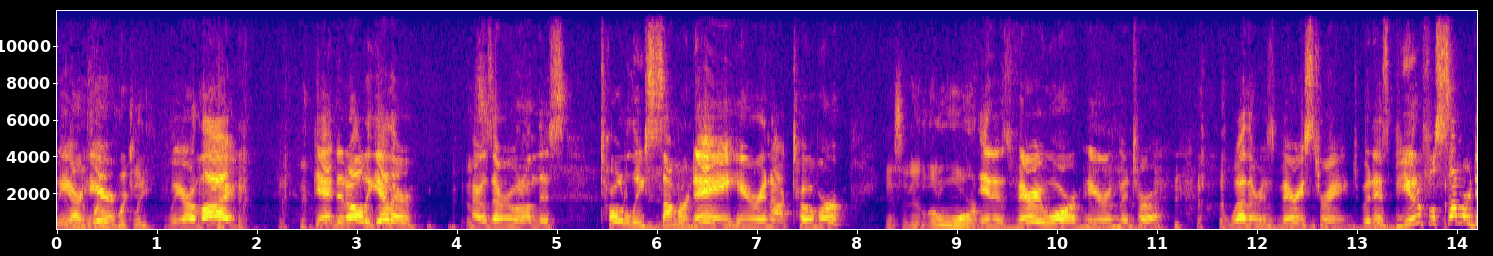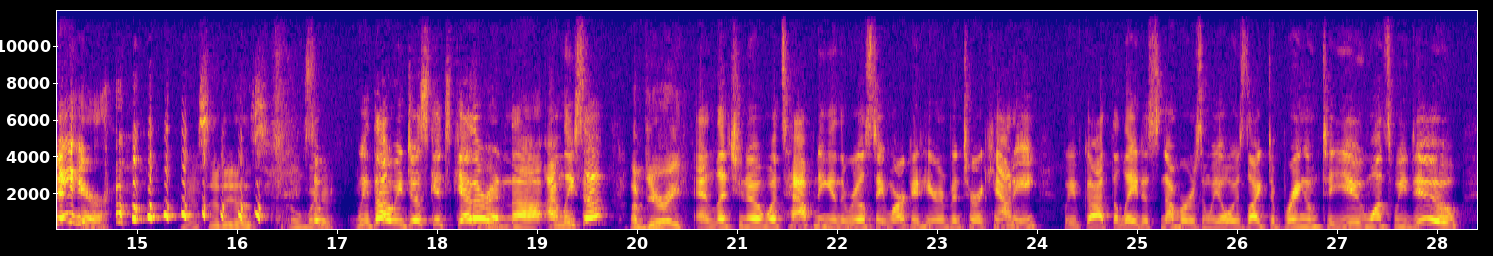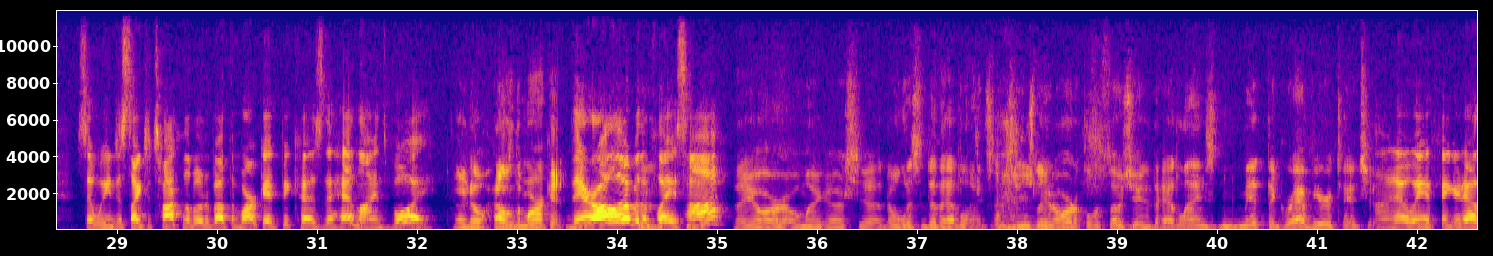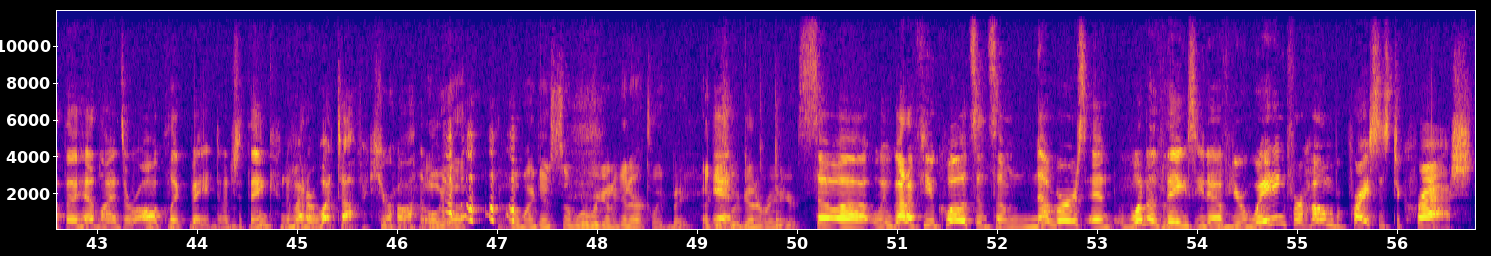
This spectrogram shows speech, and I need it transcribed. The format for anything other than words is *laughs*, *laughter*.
We are here. quickly. We are live, *laughs* getting it all together. How's everyone on this totally summer day here in October? Yes, it is a little warm. It is very warm here in *laughs* Ventura. The weather is very strange, but it's beautiful summer day here. *laughs* yes, it is. Oh my so god. we thought we'd just get together, and uh, I'm Lisa, I'm Gary. and let you know what's happening in the real estate market here in Ventura County. We've got the latest numbers, and we always like to bring them to you once we do. So we just like to talk a little bit about the market because the headlines, boy, I know. How's the market? they're all over the place, huh? They are. Oh my gosh. Uh, don't listen to the headlines. There's *laughs* usually an article associated. The headlines meant to grab your attention. I know we have figured out the headlines are all clickbait, don't you think? *laughs* No matter what topic you're on. Oh yeah. *laughs* Oh my gosh. So where are we going to get our clickbait? I guess Yeah. we've got it right here. So uh, we've got a few quotes and some numbers, and one of the things, you know, if you're waiting for home prices to crash,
